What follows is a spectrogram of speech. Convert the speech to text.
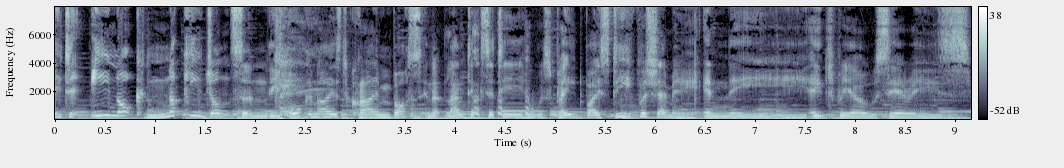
Birthday to Enoch Nucky Johnson, the organised crime boss in Atlantic City, who was played by Steve Buscemi in the HBO series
